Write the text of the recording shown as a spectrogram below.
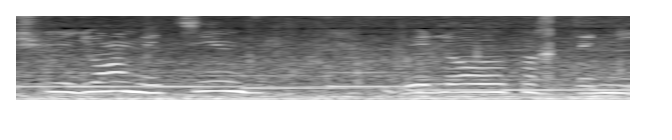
שיהיו אמיצים ולא פחדנים.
